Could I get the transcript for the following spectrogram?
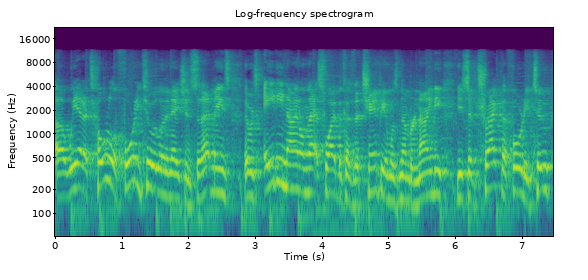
uh, we had a total of 42 eliminations. So that means there was 89 on that swipe because the champion was number 90. You subtract the 42,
